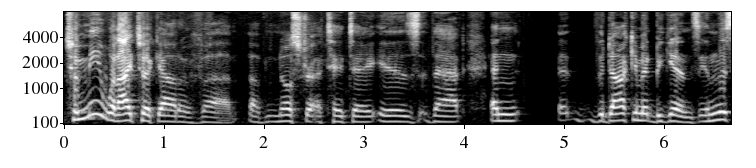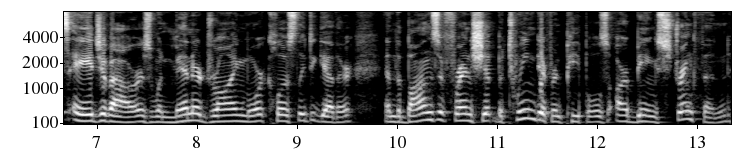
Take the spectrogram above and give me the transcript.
to me, what I took out of uh, of Nostra Aetate is that, and the document begins In this age of ours, when men are drawing more closely together and the bonds of friendship between different peoples are being strengthened,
